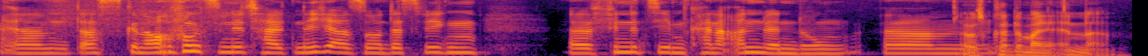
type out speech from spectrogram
Ähm, das genau funktioniert halt nicht, also deswegen äh, findet sie eben keine Anwendung. Ähm, aber das könnte man ja ändern.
